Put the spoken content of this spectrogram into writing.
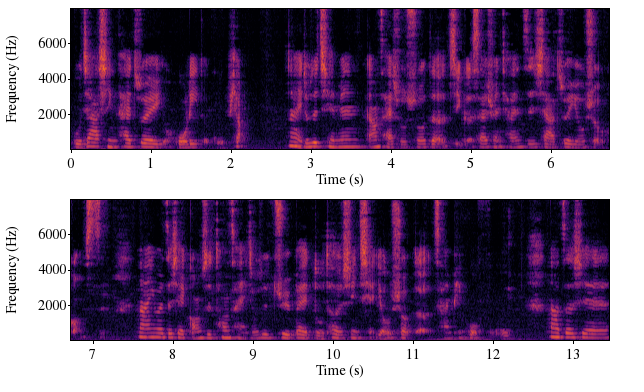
股价形态最有活力的股票。那也就是前面刚才所说的几个筛选条件之下最优秀的公司。那因为这些公司通常也就是具备独特性且优秀的产品或服务。那这些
